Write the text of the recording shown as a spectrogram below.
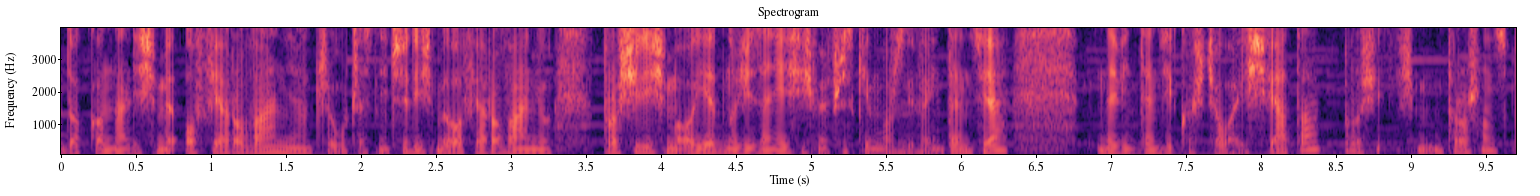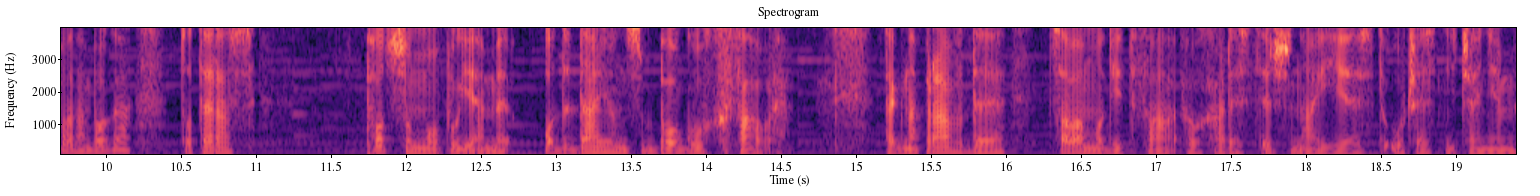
dokonaliśmy ofiarowania, czy uczestniczyliśmy w ofiarowaniu, prosiliśmy o jedność i zanieśliśmy wszystkie możliwe intencje w intencji Kościoła i świata, prosiliśmy, prosząc Pana Boga, to teraz podsumowujemy, oddając Bogu chwałę. Tak naprawdę cała modlitwa eucharystyczna jest uczestniczeniem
